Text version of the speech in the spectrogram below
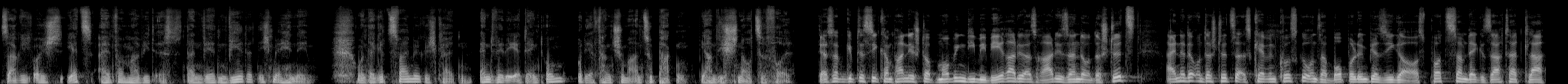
Sage ich euch jetzt einfach mal, wie es ist. Dann werden wir das nicht mehr hinnehmen. Und da gibt es zwei Möglichkeiten. Entweder ihr denkt um oder ihr fangt schon mal an zu packen. Wir haben die Schnauze voll. Deshalb gibt es die Kampagne Stop Mobbing, die BB Radio als Radiosender unterstützt. Einer der Unterstützer ist Kevin Kuske, unser Bob-Olympiasieger aus Potsdam, der gesagt hat, klar,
